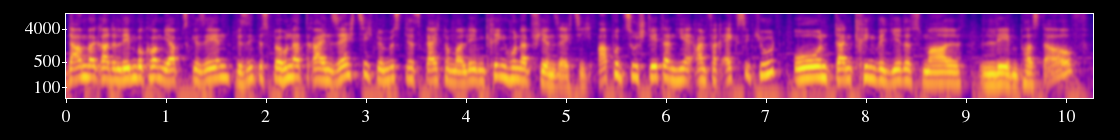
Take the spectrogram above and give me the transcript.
da haben wir gerade Leben bekommen. Ihr habt es gesehen. Wir sind jetzt bei 163. Wir müssten jetzt gleich nochmal Leben kriegen. 164. Ab und zu steht dann hier einfach Execute. Und dann kriegen wir jedes Mal Leben. Passt auf.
